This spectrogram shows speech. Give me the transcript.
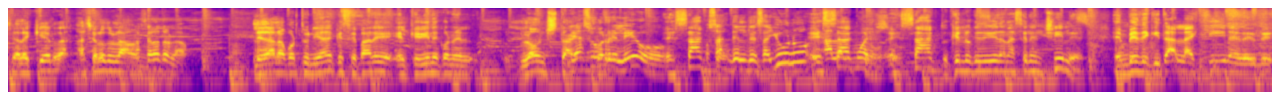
hacia la izquierda, hacia el otro lado Hacia el otro lado. le da la oportunidad de que se pare el que viene con el lunch time. Le hace un relevo. Exacto. O sea, del desayuno al Exacto, almuerzo. exacto. ¿Qué es lo que debieran hacer en Chile? En vez de quitar la esquina, de, de-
